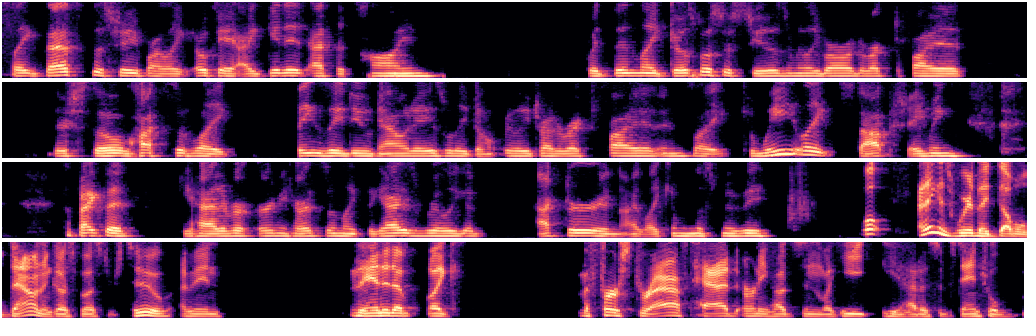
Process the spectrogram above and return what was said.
like that's the shitty part. Like, okay, I get it at the time, but then like Ghostbusters 2 doesn't really bother to rectify it. There's still lots of like things they do nowadays where they don't really try to rectify it. And it's like, can we like stop shaming the fact that you had Ernie Hudson? Like the guy's really good actor and I like him in this movie. Well, I think it's weird they doubled down in Ghostbusters too. I mean, they ended up like the first draft had Ernie Hudson like he he had a substantial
